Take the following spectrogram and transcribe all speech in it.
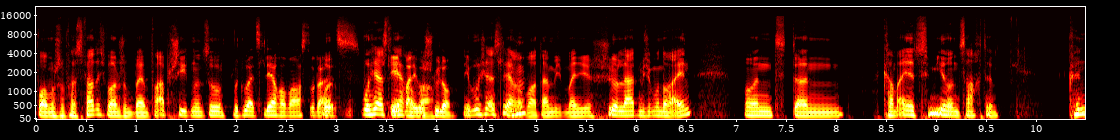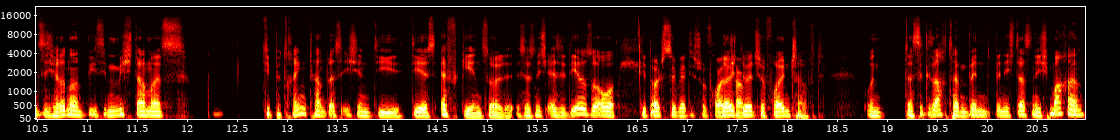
waren wir schon fast fertig, waren schon beim Verabschieden und so. Wo du als Lehrer warst oder als wo ich als Lehrer war. Schüler. Nee, wo ich als Lehrer Mhm. war. Da mich, meine Schüler laden mich immer noch ein. Und dann kam eine zu mir und sagte, können Sie sich erinnern, wie Sie mich damals die bedrängt haben, dass ich in die DSF gehen sollte. Ist das nicht SED oder so, aber Die deutsch-sowjetische Freundschaft. deutsche Freundschaft. Und dass sie gesagt haben, wenn, wenn ich das nicht mache,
